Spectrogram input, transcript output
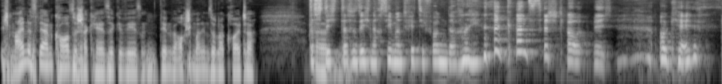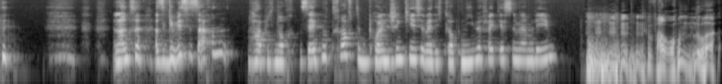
Ich meine, es wäre ein korsischer Käse gewesen, den wir auch schon mal in so einer Kräuter. Dass, ähm, dich, dass du dich nach 47 Folgen daran erinnern kannst, das staut mich. Okay. Langsam, also gewisse Sachen habe ich noch sehr gut drauf. Den polnischen Käse werde ich, glaube nie mehr vergessen in meinem Leben. Warum nur?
